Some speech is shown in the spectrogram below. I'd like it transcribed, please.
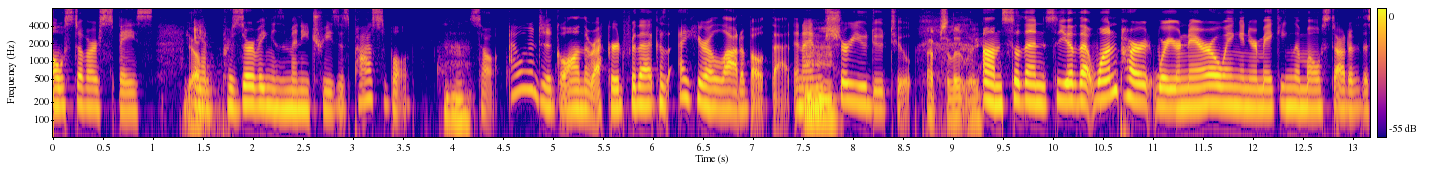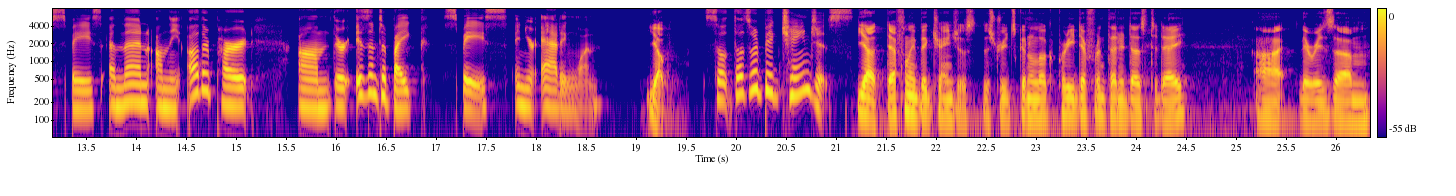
most of our space Yep. and preserving as many trees as possible. So I wanted to go on the record for that because I hear a lot about that, and I'm sure you do too. Absolutely. Um, so then, so you have that one part where you're narrowing and you're making the most out of the space, and then on the other part, um, there isn't a bike space, and you're adding one. Yep. So those are big changes. Yeah, definitely big changes. The street's going to look pretty different than it does today. Uh, there is um,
